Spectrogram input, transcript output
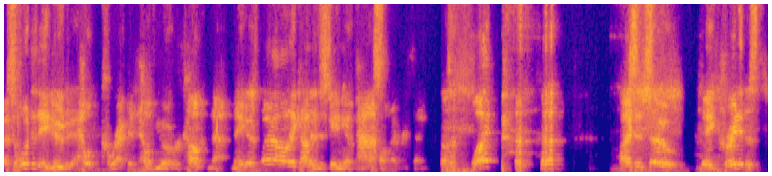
I said, what did they do to help correct it, help you overcome it? And that. And he goes, well, they kind of just gave me a pass on everything. I was like, what? I said, so they created this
